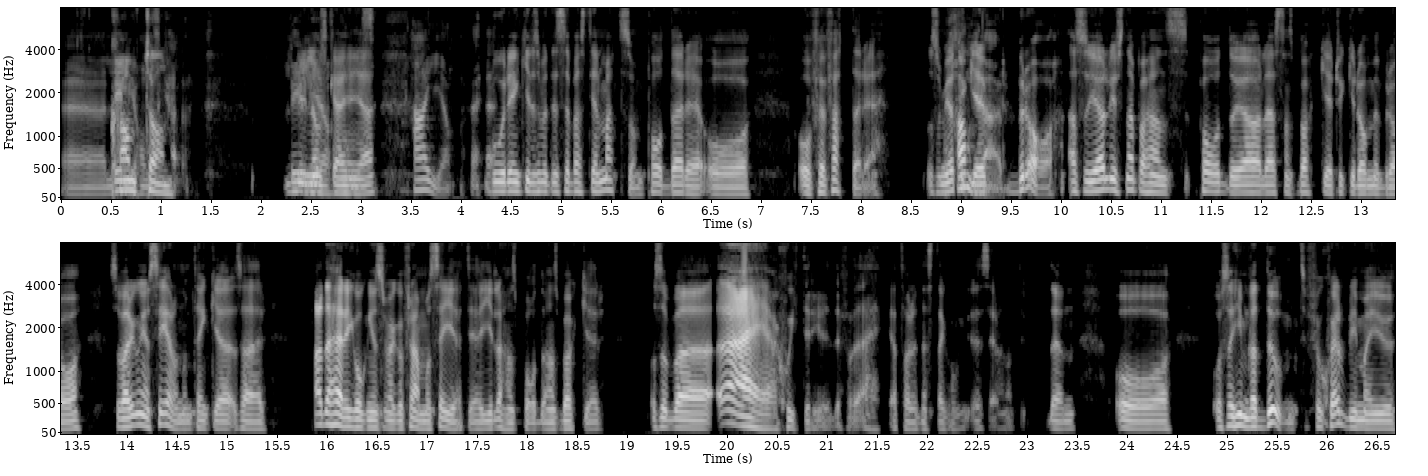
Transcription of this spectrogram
Eh, Compton. Liljeholmshajen. bor det en kille som heter Sebastian Mattsson, poddare och, och författare. Och som jag Han tycker är där. bra. Alltså jag lyssnar på hans podd och jag har läst hans böcker, tycker de är bra. Så varje gång jag ser honom tänker jag så här, ja det här är gången som jag går fram och säger att jag gillar hans podd och hans böcker. Och så bara, nej jag skiter i det, det får, nej, jag tar det nästa gång säger han. Typ. Den, och, och så himla dumt, för själv blir man ju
